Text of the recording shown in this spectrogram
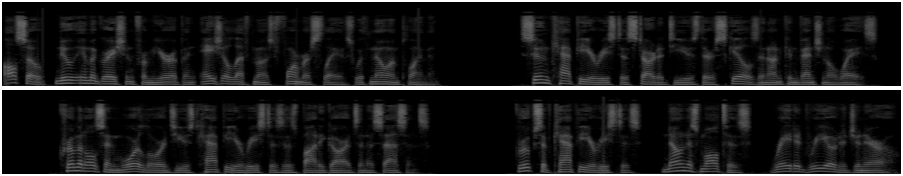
Also, new immigration from Europe and Asia left most former slaves with no employment. Soon capoeiristas started to use their skills in unconventional ways. Criminals and warlords used capoeiristas as bodyguards and assassins. Groups of capoeiristas, known as Maltas, raided Rio de Janeiro.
